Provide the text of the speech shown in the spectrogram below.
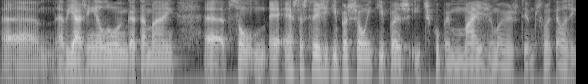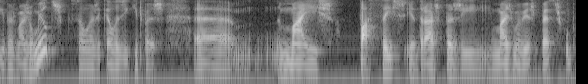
uh, a viagem é longa também. Uh, são, é, estas três equipas são equipas, e desculpem mais uma vez o termo, são aquelas equipas mais humildes, que são aquelas equipas uh, mais fáceis, entre aspas, e mais uma vez peço desculpa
